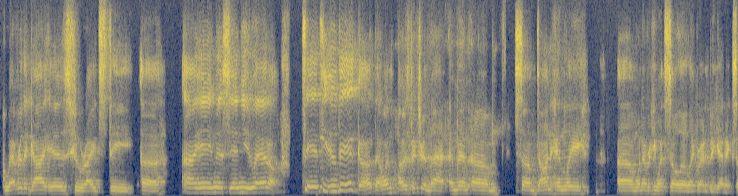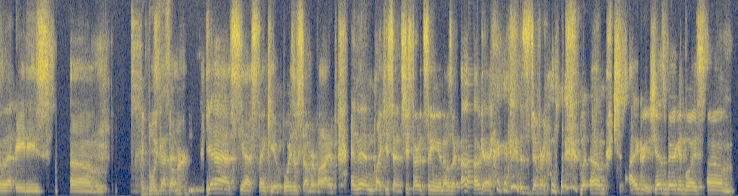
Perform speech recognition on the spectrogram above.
whoever the guy is who writes the uh, I ain't missing you at all. Since you've been gone. That one. I was picturing that. And then um, some Don Henley um, whenever he went solo, like right at the beginning. Some of that 80s. Um, Like Boys of Summer? that- Yes, yes, thank you. Boys of Summer vibe. And then, like you said, she started singing, and I was like, oh, okay, this is different. but um, I agree. She has a very good voice. Um,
